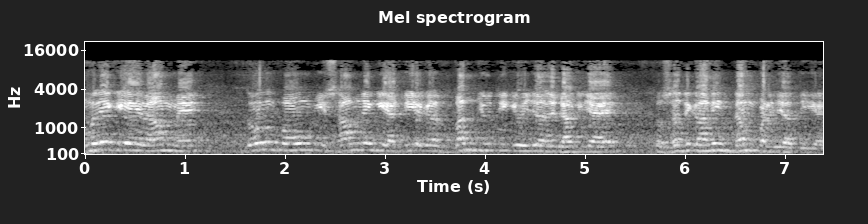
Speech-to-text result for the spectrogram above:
عمرے کے احرام میں دونوں پاؤں کی سامنے کی ہڈی اگر بند جوتی کی وجہ سے ڈھک جائے تو صدقانی دم پڑ جاتی ہے۔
